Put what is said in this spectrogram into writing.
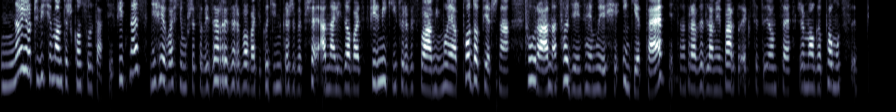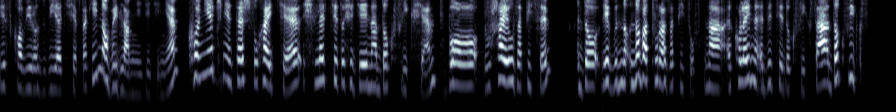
No i oczywiście mam też konsultacje fitness. Dzisiaj właśnie muszę sobie zarezerwować godzinkę, żeby przeanalizować filmiki, które wysłała mi moja podopieczna, która na co dzień zajmuje się IGP. Jest to naprawdę dla mnie bardzo ekscytujące, że mogę pomóc pieskowi rozwijać się w takiej nowej dla mnie dziedzinie. Koniecznie też słuchajcie, śledźcie co się dzieje na Dogflixie, bo ruszają zapisy do jakby no, nowa tura zapisów na kolejne edycje Dogflixa. Dogflix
